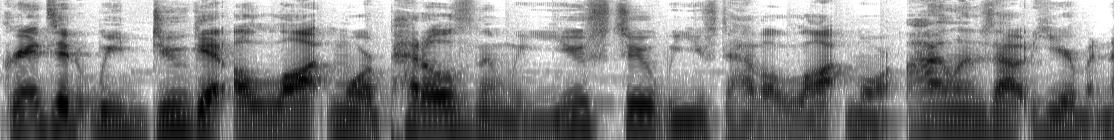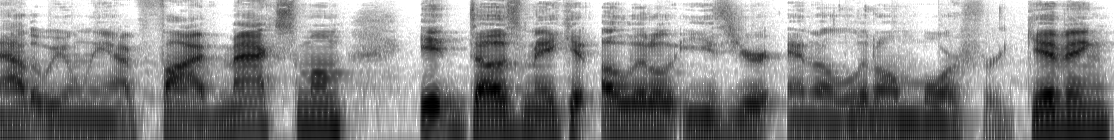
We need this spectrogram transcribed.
granted, we do get a lot more petals than we used to. We used to have a lot more islands out here, but now that we only have five maximum, it does make it a little easier and a little more forgiving.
